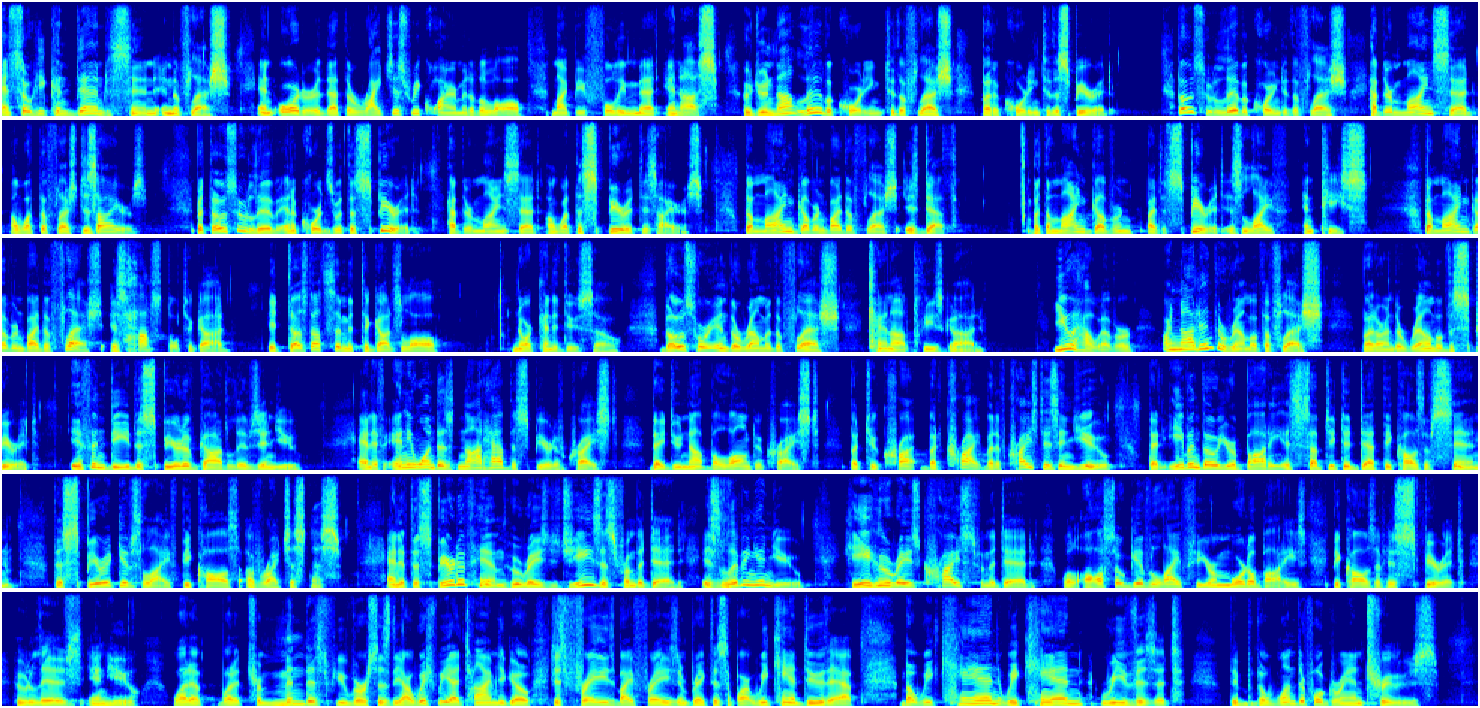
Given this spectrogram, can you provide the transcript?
And so he condemned sin in the flesh in order that the righteous requirement of the law might be fully met in us, who do not live according to the flesh, but according to the Spirit. Those who live according to the flesh have their mind set on what the flesh desires. But those who live in accordance with the Spirit have their mind set on what the Spirit desires. The mind governed by the flesh is death, but the mind governed by the Spirit is life and peace. The mind governed by the flesh is hostile to God. It does not submit to God's law, nor can it do so. Those who are in the realm of the flesh cannot please God. You, however, are not in the realm of the flesh, but are in the realm of the Spirit, if indeed the Spirit of God lives in you. And if anyone does not have the Spirit of Christ, they do not belong to Christ but to Christ, but Christ, but if Christ is in you, then even though your body is subject to death because of sin, the Spirit gives life because of righteousness. And if the Spirit of Him who raised Jesus from the dead is living in you, he who raised Christ from the dead will also give life to your mortal bodies because of His Spirit who lives in you. What a, what a tremendous few verses there. I wish we had time to go just phrase by phrase and break this apart. We can't do that. But we can, we can revisit the, the wonderful grand truths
